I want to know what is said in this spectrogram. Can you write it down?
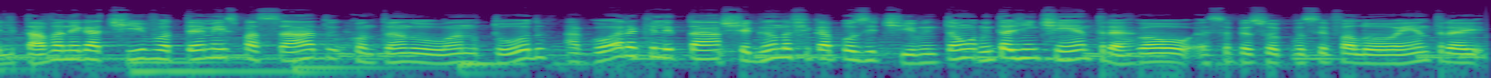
ele estava negativo até mês passado, contando o ano todo. Agora que ele está chegando a ficar positivo. Então muita gente entra, igual essa pessoa que você falou, entra e,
